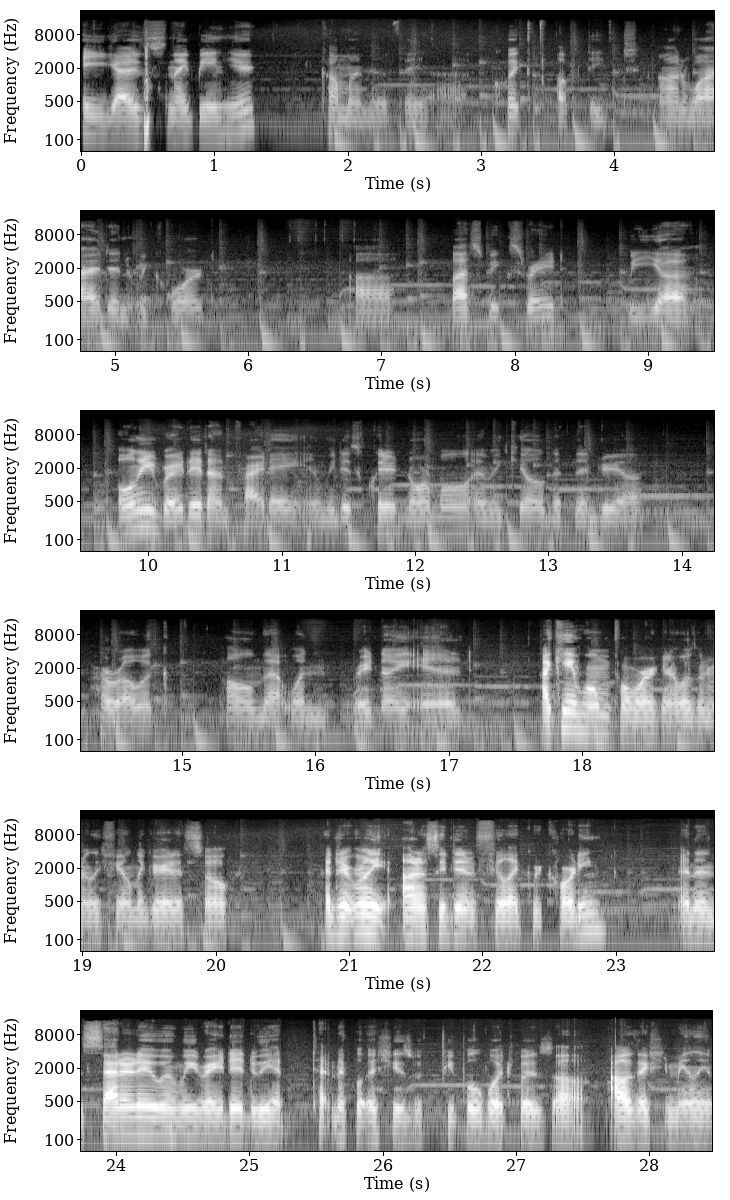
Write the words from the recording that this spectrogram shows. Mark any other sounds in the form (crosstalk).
Hey guys, Bean here, coming with a uh, quick update on why I didn't record uh, last week's raid. We uh, only raided on Friday and we just cleared normal and we killed Nythendra Heroic on that one raid night and I came home from work and I wasn't really feeling the greatest so I didn't really, honestly didn't feel like recording. And then Saturday when we raided we had technical issues with people which was, uh, I was actually mainly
